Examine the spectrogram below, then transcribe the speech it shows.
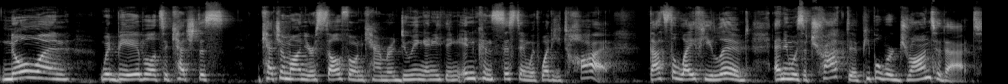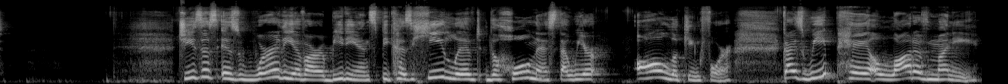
No one would be able to catch this catch him on your cell phone camera doing anything inconsistent with what he taught. That's the life he lived and it was attractive. People were drawn to that. Jesus is worthy of our obedience because he lived the wholeness that we are all looking for. Guys, we pay a lot of money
